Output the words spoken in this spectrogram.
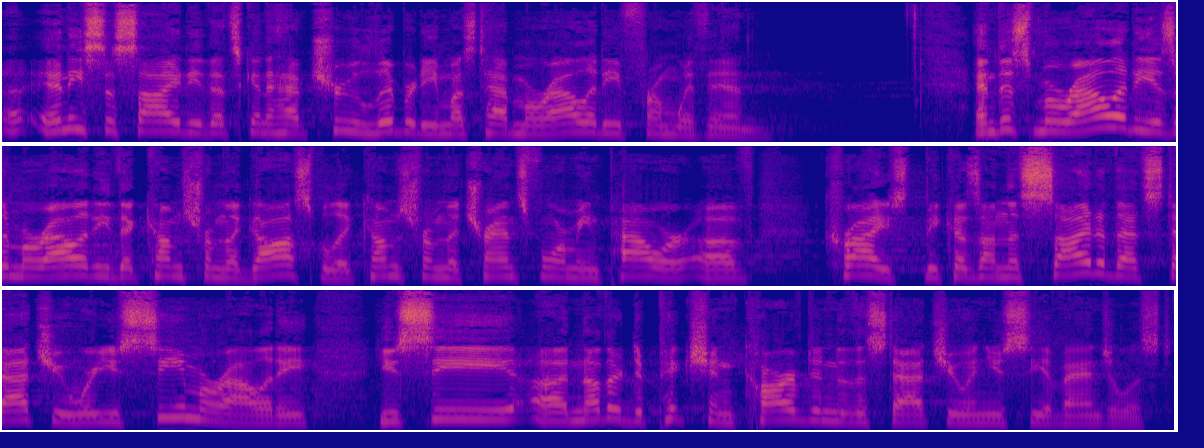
uh, any society that's going to have true liberty must have morality from within. And this morality is a morality that comes from the gospel. It comes from the transforming power of Christ because on the side of that statue where you see morality, you see another depiction carved into the statue and you see evangelist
